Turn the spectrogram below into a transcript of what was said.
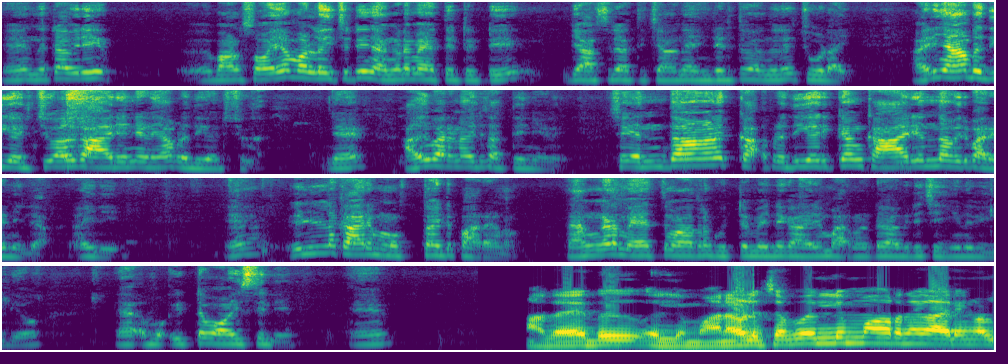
എന്നിട്ട് അവർ സ്വയം വെള്ളിച്ചിട്ട് ഞങ്ങളുടെ മേത്തിട്ടിട്ട് ഗ്യാസിൽ കത്തിച്ചാണ്. എന്റെ അടുത്ത് വന്നിട്ട് ചൂടായി. അതിന് ഞാൻ പ്രതികരിച്ചു. അത് കാര്യം തന്നെയാണ് ഞാൻ പ്രതികരിച്ചു. ഏഹ് അത് പറഞ്ഞ ഒരു സത്യം തന്നെയാണ്. പക്ഷെ എന്താണ് പ്രതികരിക്കാൻ കാര്യം എന്ന് അവർ പറയുന്നില്ല. അതിൽ. ഉള്ള കാര്യം മൊത്തമായിട്ട് പറയണം. ഞങ്ങളുടെ മേത്ത് മാത്രം കുറ്റം വരുന്ന കാര്യം പറഞ്ഞിട്ട് അവർ ചെയ്യുന്ന വീഡിയോ ഇട്ട വോയിസില്ലേ അതായത് വല്യമ്മാനെ വിളിച്ചപ്പോൾ വല്യമ്മ പറഞ്ഞ കാര്യങ്ങൾ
